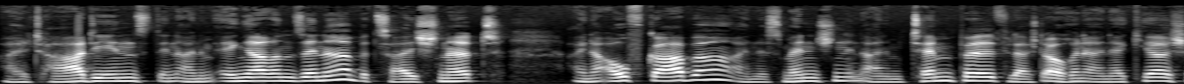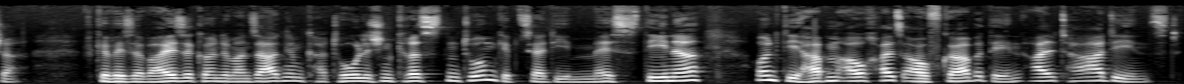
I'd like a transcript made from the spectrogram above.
Altardienst in einem engeren Sinne bezeichnet eine Aufgabe eines Menschen in einem Tempel, vielleicht auch in einer Kirche. Auf gewisse Weise könnte man sagen, im katholischen Christentum gibt es ja die Messdiener und die haben auch als Aufgabe den Altardienst.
